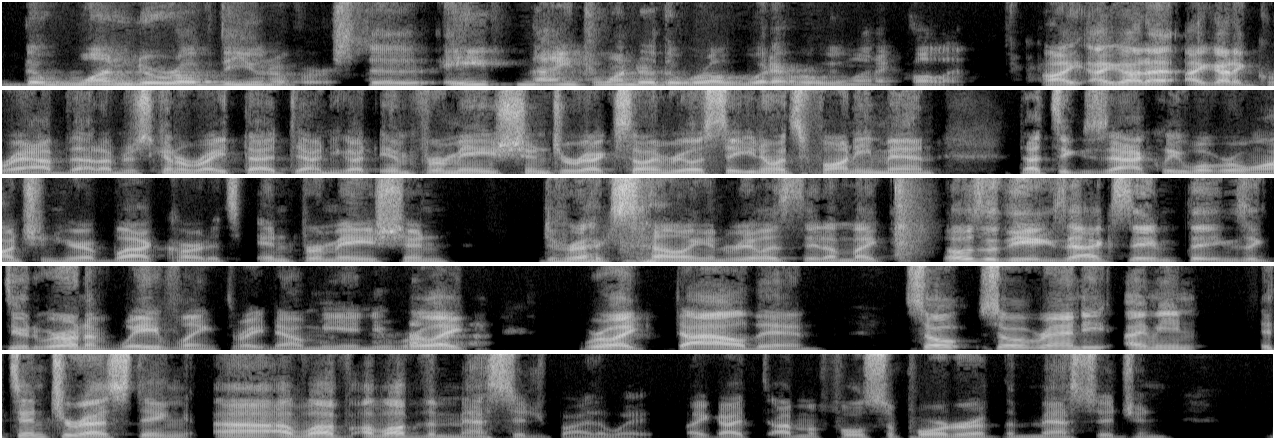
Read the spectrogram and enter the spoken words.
the wonder of the universe the eighth ninth wonder of the world whatever we want to call it I, I gotta I gotta grab that. I'm just gonna write that down. You got information, direct selling, real estate. You know what's funny, man? That's exactly what we're launching here at Black Card. It's information, direct selling, and real estate. I'm like, those are the exact same things. Like, dude, we're on a wavelength right now, me and you. We're like, we're like dialed in. So so Randy, I mean, it's interesting. Uh, I love I love the message. By the way, like I I'm a full supporter of the message and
